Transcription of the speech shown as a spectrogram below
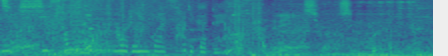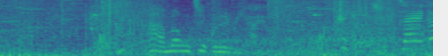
즉시 성급 얼음과 서리가 되어 하늘의 이치가 진군한다. 암왕 제군을 위하여 잘 가.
